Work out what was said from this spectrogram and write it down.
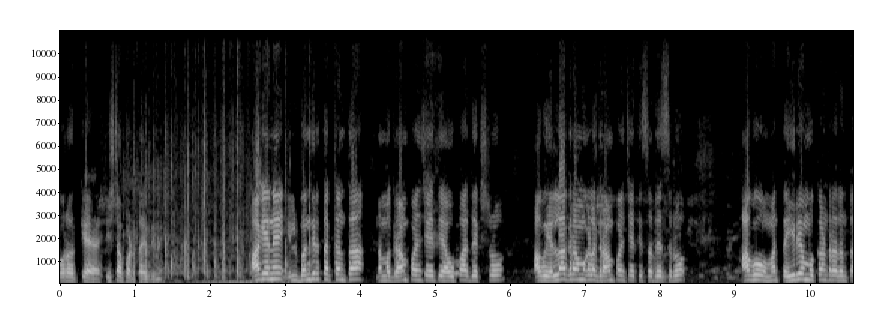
ಕೋರೋಕ್ಕೆ ಇಷ್ಟಪಡ್ತಾ ಇದ್ದೀನಿ. ಹಾಗೇನೆ ಇಲ್ಲಿ ಬಂದಿರತಕ್ಕಂಥ ನಮ್ಮ ಗ್ರಾಮ ಪಂಚಾಯತಿಯ ಉಪಾಧ್ಯಕ್ಷರು ಹಾಗೂ ಎಲ್ಲ ಗ್ರಾಮಗಳ ಗ್ರಾಮ ಪಂಚಾಯತಿ ಸದಸ್ಯರು ಹಾಗೂ ಮತ್ತೆ ಹಿರಿಯ ಮುಖಂಡರಾದಂಥ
